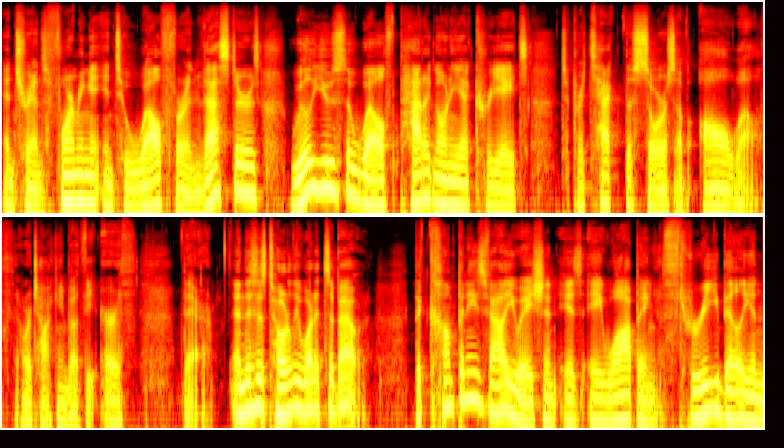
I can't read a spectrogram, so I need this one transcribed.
and transforming it into wealth for investors, we'll use the wealth Patagonia creates to protect the source of all wealth. And we're talking about the earth there. And this is totally what it's about. The company's valuation is a whopping $3 billion.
